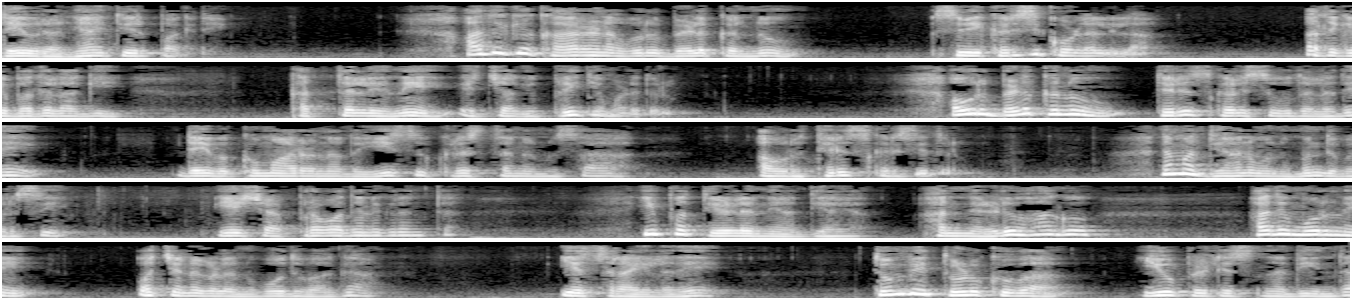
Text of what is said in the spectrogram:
ದೇವರ ನ್ಯಾಯ ತೀರ್ಪಾಗಿದೆ ಅದಕ್ಕೆ ಕಾರಣ ಅವರು ಬೆಳಕನ್ನು ಸ್ವೀಕರಿಸಿಕೊಳ್ಳಲಿಲ್ಲ. ಅದಕ್ಕೆ ಬದಲಾಗಿ ಕತ್ತಲೆಯನ್ನೇ ಹೆಚ್ಚಾಗಿ ಪ್ರೀತಿ ಮಾಡಿದರು. ಅವರು ಬೆಳಕನ್ನು ತಿರಸ್ಕರಿಸುವುದಲ್ಲದೆ ದೇವಕುಮಾರನಾದ ಯೇಸು ಕ್ರಿಸ್ತನನ್ನು ಸಹ ಅವರು ತಿರಸ್ಕರಿಸಿದರು. ನಮ್ಮ ಧ್ಯಾನವನ್ನು ಮುಂದುವರೆಸಿ ಏಷ ಪ್ರವಾದನ ಗ್ರಂಥ ಇಪ್ಪತ್ತೇಳನೇ ಅಧ್ಯಾಯ, ಹನ್ನೆರಡು ಹಾಗೂ ಹದಿಮೂರನೇ ವಚನಗಳನ್ನು ಓದುವಾಗ, ಇಸ್ರಾಯೇಲರೇ, ತುಂಬಿ ತುಳುಕುವ ಯುಪ್ರಿಟಿಸ್ ನದಿಯಿಂದ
